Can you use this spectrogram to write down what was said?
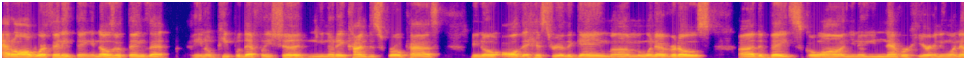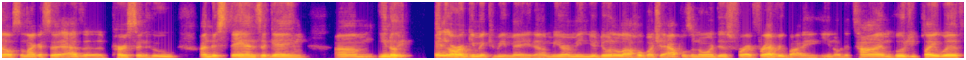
at all worth anything. And those are things that you know people definitely should. You know, they kind of just scroll past. You know, all the history of the game. Um, whenever those uh, debates go on, you know, you never hear anyone else. And like I said, as a person who understands the game, um, you know, any argument can be made. I mean, I mean, you're doing a, lot, a whole bunch of apples and oranges for for everybody. You know, the time, who'd you play with?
